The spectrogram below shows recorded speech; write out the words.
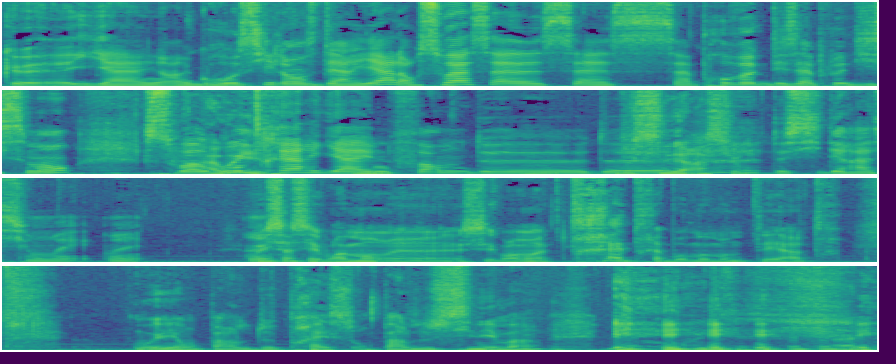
qu'il y a un gros silence derrière. Alors, soit ça, ça, ça provoque des applaudissements, soit au Ah contraire, il y a Mm. une forme de, de, De sidération. de sidération, ouais, ouais. Oui, ça, c'est vraiment, un- c'est vraiment un très, très beau moment de théâtre. Oui, on parle de presse, on parle de cinéma. Et,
